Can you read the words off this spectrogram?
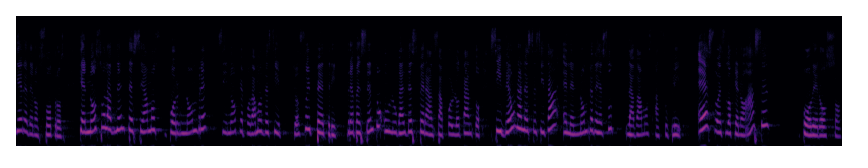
quiere de nosotros. Que no solamente seamos por nombre, sino que podamos decir, yo soy Petri, represento un lugar de esperanza. Por lo tanto, si veo una necesidad en el nombre de Jesús, la vamos a suplir. Eso es lo que nos hace poderoso.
